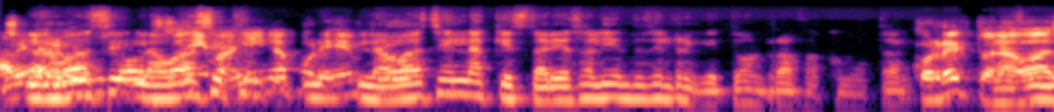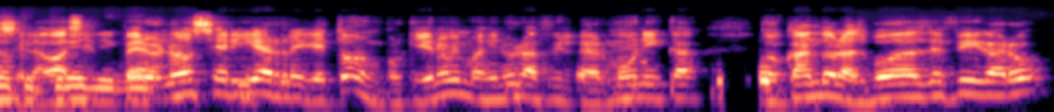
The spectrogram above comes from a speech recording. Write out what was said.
A ver, La base, gusta la ¿Usted base, se que- imagina, por la ejemplo- base en la que estaría saliendo es el reggaetón, Rafa, como tal. Correcto, la base, la base, llegar. pero no sería reggaetón, porque yo no me imagino la filarmónica tocando las bodas de Fígaro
